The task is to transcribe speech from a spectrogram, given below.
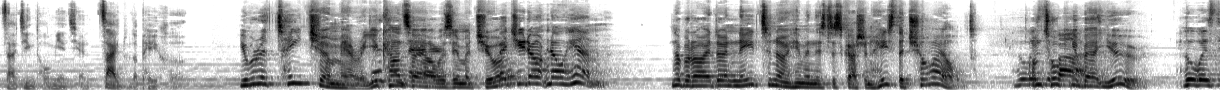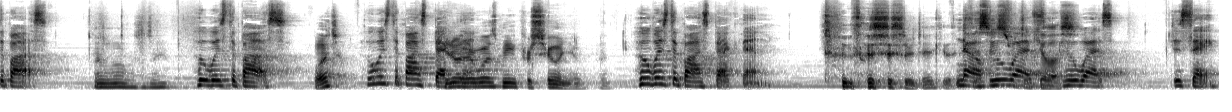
在镜头面前再度的配合。You were a teacher, Mary. You can't say I was immature. But you don't know him. No, but I don't need to know him in this discussion. He's the child. Who I'm the talking boss? about you. Who was the boss? Oh, what was his name? Who was the boss? What? Who was the boss back You know, then? there was me pursuing you. But Who was the boss back then? this is ridiculous. No, This who is was? ridiculous. Who was? Just say.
